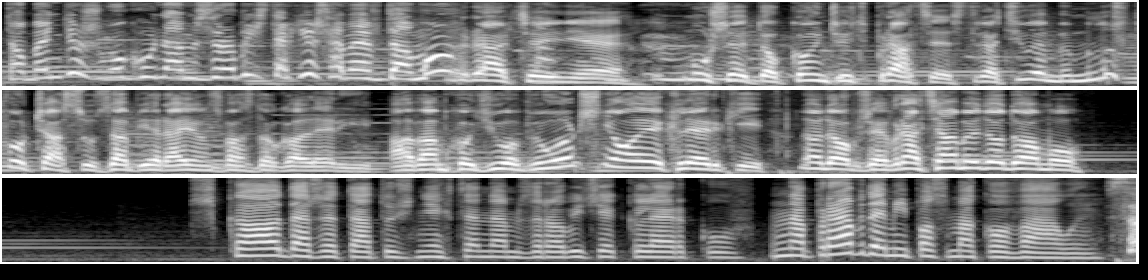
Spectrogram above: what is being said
To będziesz mógł nam zrobić takie same w domu? Raczej nie. Muszę dokończyć pracę. Straciłem mnóstwo czasu zabierając was do galerii. A wam chodziło wyłącznie o eklerki. No dobrze, wracamy do domu. Szkoda, że tatuś nie chce nam zrobić eklerków. Naprawdę mi posmakowały. Są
